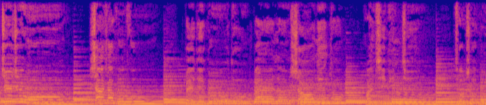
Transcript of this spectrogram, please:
支支吾吾，傻傻乎乎，背对孤独，白了少年头。欢喜平静，措手不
